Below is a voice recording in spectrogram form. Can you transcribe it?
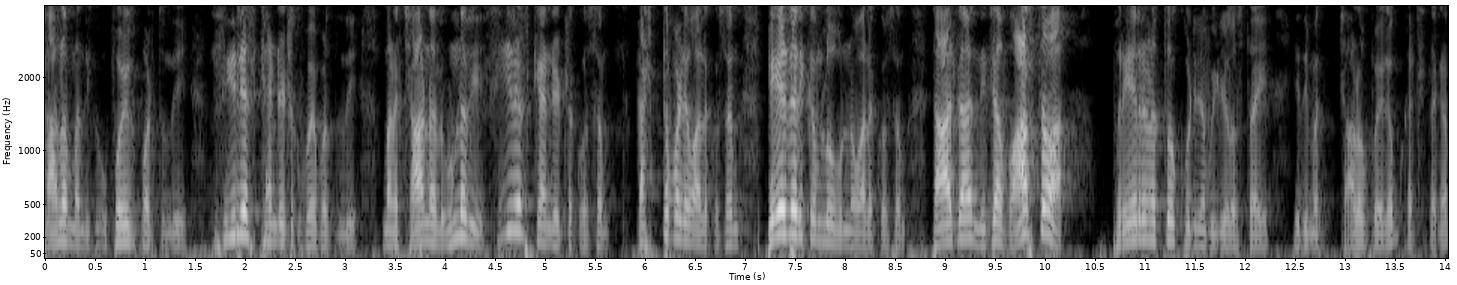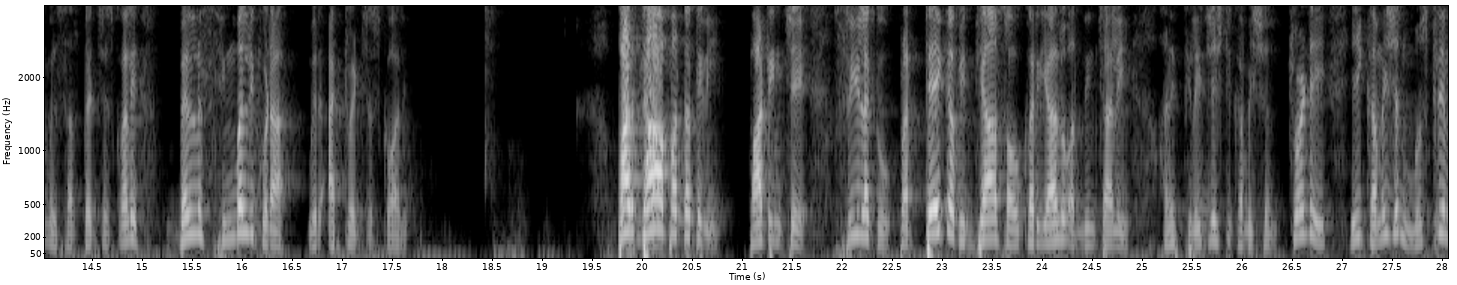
చాలామందికి ఉపయోగపడుతుంది. సీరియస్ క్యాండిడేట్లకు ఉపయోగపడుతుంది. మన ఛానల్ ఉన్నది సీరియస్ క్యాండిడేట్ల కోసం కష్టపడే వాళ్ళ కోసం పేదరికంలో ఉన్న వాళ్ళ కోసం. తాజా నిజ వాస్తవ ప్రేరణతో కూడిన వీడియోలు వస్తాయి. ఇది మాకు చాలా ఉపయోగం. ఖచ్చితంగా మీరు సబ్స్క్రైబ్ చేసుకోవాలి. బెల్ సింబల్ని కూడా మీరు యాక్టివేట్ చేసుకోవాలి. పర్ధా పద్ధతిని పాటించే స్త్రీలకు ప్రత్యేక విద్యా సౌకర్యాలు అందించాలి అని తెలియజేసిన కమిషన్. చూడండి ఈ కమిషన్ ముస్లిం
